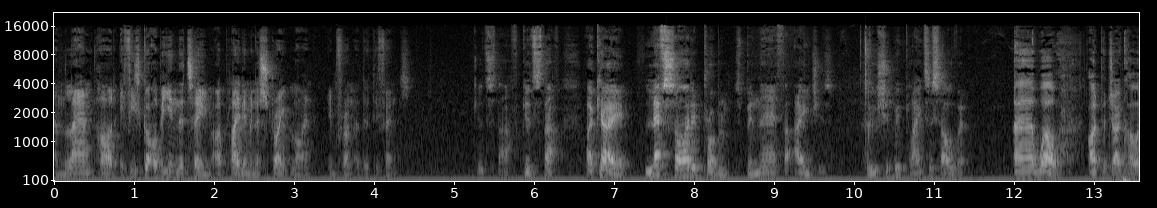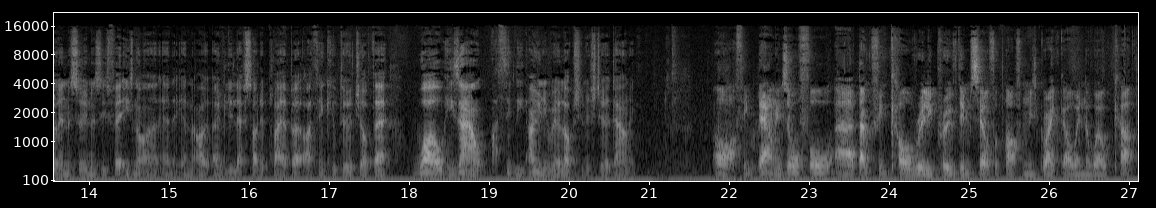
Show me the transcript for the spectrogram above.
and Lampard. If he's got to be in the team, I'd play them in a straight line in front of the defence. Good stuff, good stuff. Okay, left sided problem. It's been there for ages. Who should we play to solve it? Uh, well, I'd put Joe Cole in as soon as he's fit. He's not a, an, an overly left-sided player, but I think he'll do a job there. While he's out, I think the only real option is Stewart Downing. Oh, I think Downing's awful. I uh, don't think Cole really proved himself apart from his great goal in the World Cup,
